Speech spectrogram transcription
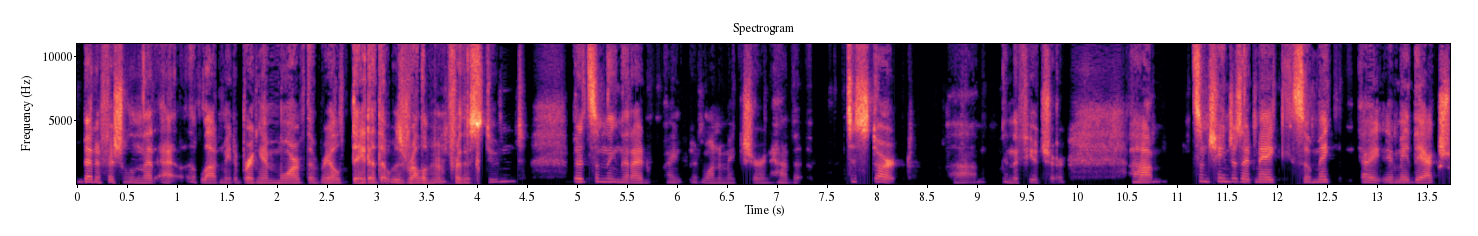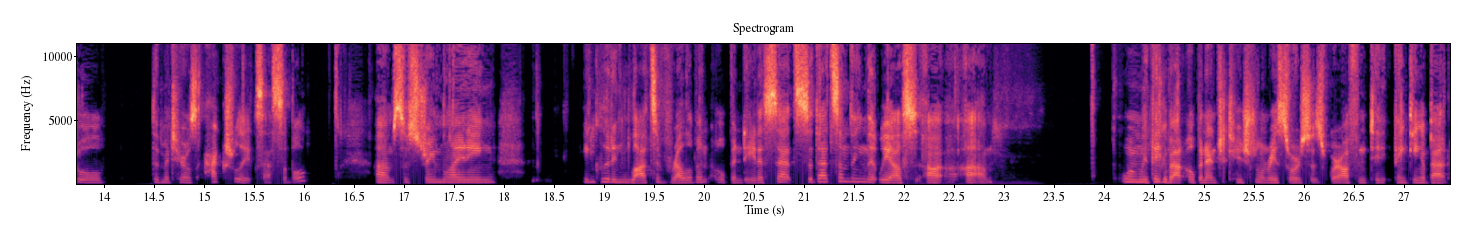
beneficial and that uh, allowed me to bring in more of the real data that was relevant for the student. But it's something that I'd, I'd want to make sure and have to start um, in the future. Um, some changes I'd make, so make I, I, made the actual, the materials actually accessible. Um, so streamlining, including lots of relevant open data sets. So that's something that we also, uh, um, when we think about open educational resources, we're often thinking about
